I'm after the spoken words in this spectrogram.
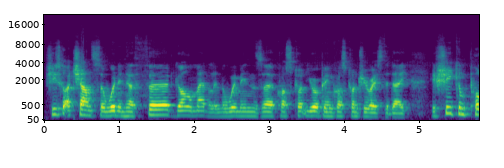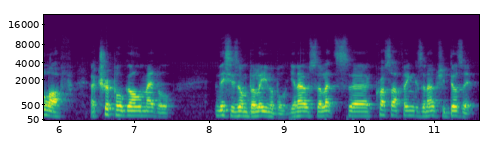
She's got a chance of winning her third gold medal in the women's uh, cross European cross country race today. If she can pull off a triple gold medal, this is unbelievable, you know. So let's uh, cross our fingers and hope she does it.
